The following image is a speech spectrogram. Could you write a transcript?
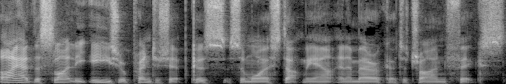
I had the slightly easier apprenticeship because Sir Moir stuck me out in America to try and fix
